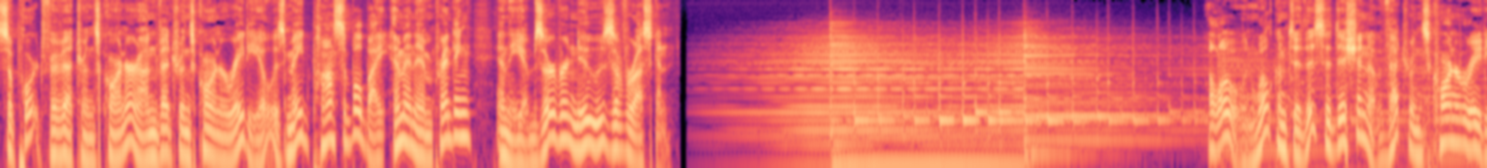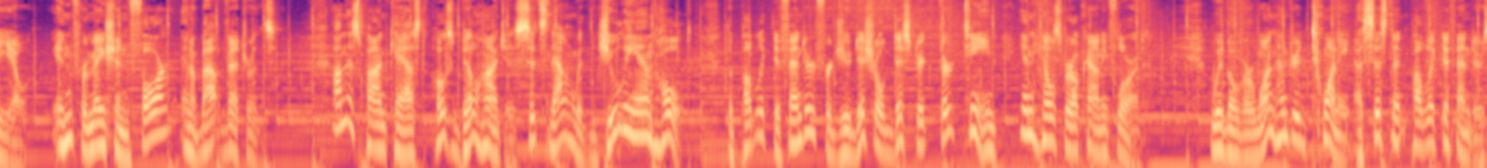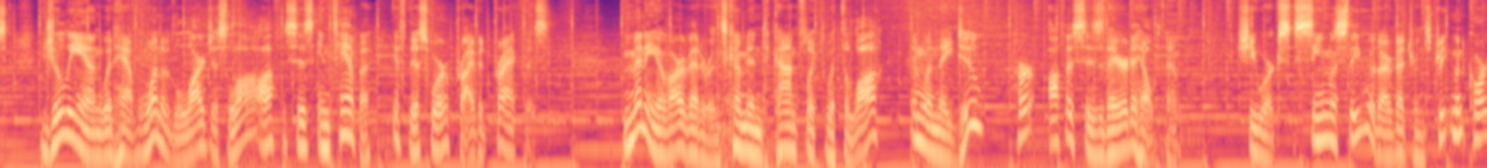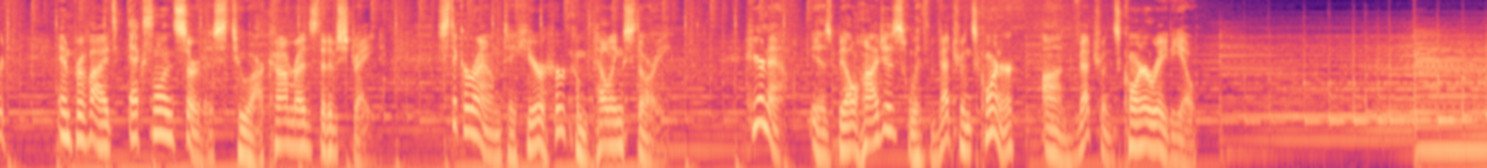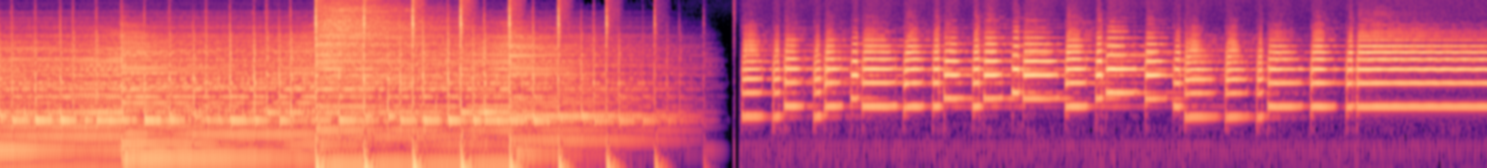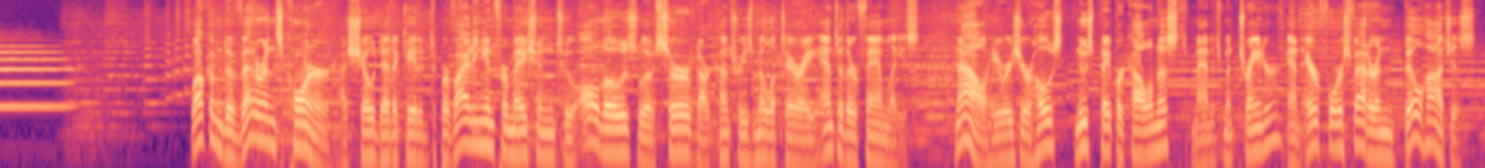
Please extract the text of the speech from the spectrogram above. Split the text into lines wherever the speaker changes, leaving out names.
Support for Veterans Corner on Veterans Corner Radio is made possible by M&M Printing and the Observer News of Ruskin. Hello and welcome to this edition of Veterans Corner Radio, information for and about veterans. On this podcast, host Bill Hodges sits down with Julianne Holt, the public defender for Judicial District 13 in Hillsborough County, Florida. With over 120 assistant public defenders, Julianne would have one of the largest law offices in Tampa if this were a private practice. Many of our veterans come into conflict with the law, and when they do, her office is there to help them. She works seamlessly with our Veterans Treatment Court and provides excellent service to our comrades that have strayed. Stick around to hear her compelling story. Here now is Bill Hodges with Veterans Corner on Veterans Corner Radio.
Welcome to Veterans Corner, a show dedicated to providing information to all those who have served our country's military and to their families. Now, here is your host, newspaper columnist, management trainer, and Air Force veteran, Bill Hodges.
